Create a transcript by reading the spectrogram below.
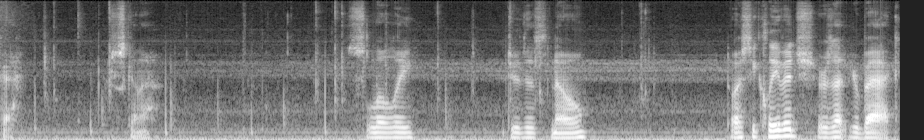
Okay. Just gonna slowly do this. No. Do I see cleavage, or is that your back?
